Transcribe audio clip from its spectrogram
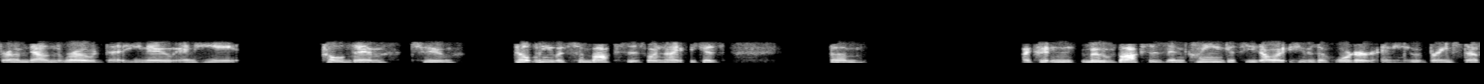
from down the road that he knew and he told them to help me with some boxes one night because um I couldn't move boxes and clean because he's always he was a hoarder and he would bring stuff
